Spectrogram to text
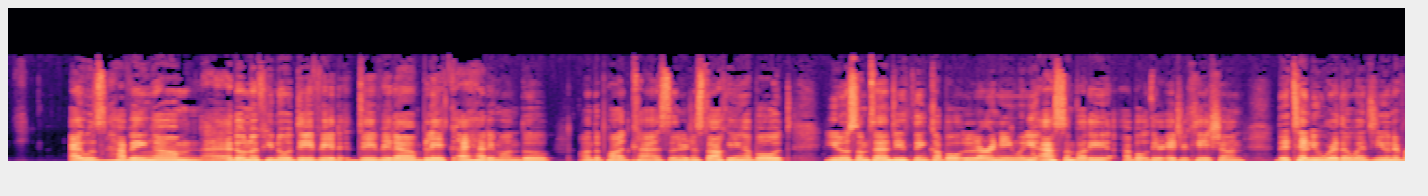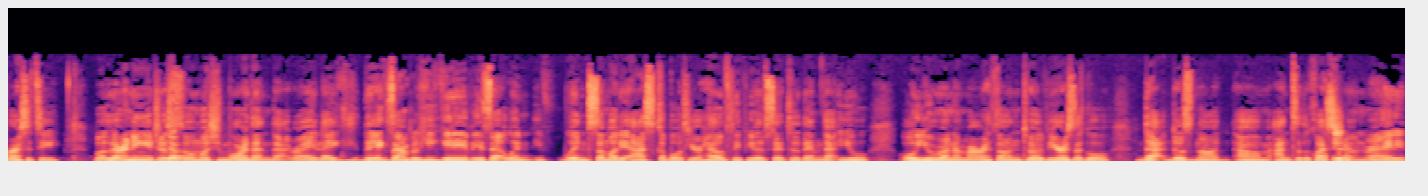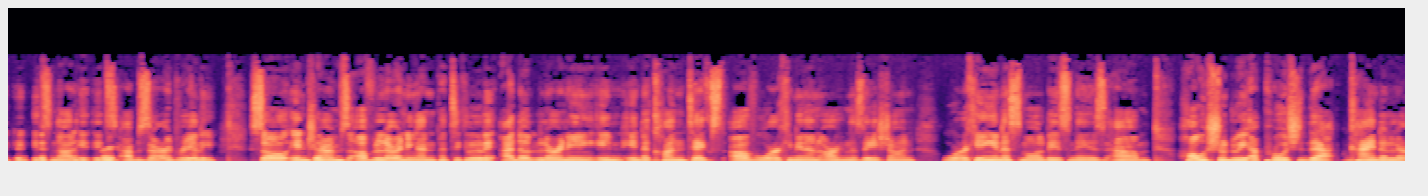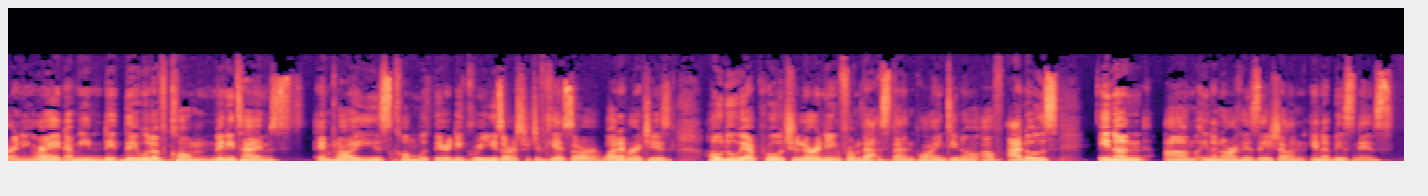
I was having, um, I don't know if you know David, David uh, Blake. I had him on the on the podcast and we're just talking about, you know, sometimes you think about learning. When you ask somebody about their education, they tell you where they went to university, but learning is just yep. so much more than that, right? Like the example he gave is that when, if, when somebody asks about your health, if you had said to them that you, or you run a marathon 12 years ago, that does not, um, answer the question, yeah. right? It, it, it's not, it, it's right. absurd, really. So in terms yeah. of learning and particularly adult learning in, in the context of work working in an organization, working in a small business, um, how should we approach that kind of learning, right? I mean, they, they would have come many times employees come with their degrees or certificates or whatever it is. How do we approach learning from that standpoint, you know, of adults in an, um, in an organization, in a business?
